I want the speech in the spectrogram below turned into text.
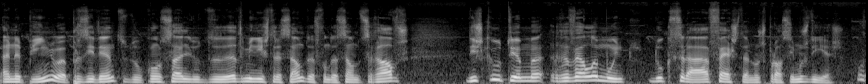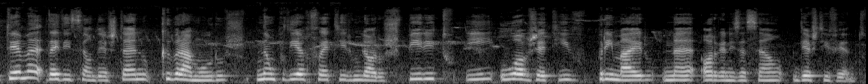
Ana Pinho, a presidente do Conselho de Administração da Fundação de Serralves, diz que o tema revela muito do que será a festa nos próximos dias. O tema da edição deste ano, Quebrar Muros, não podia refletir melhor o espírito e o objetivo primeiro na organização deste evento.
